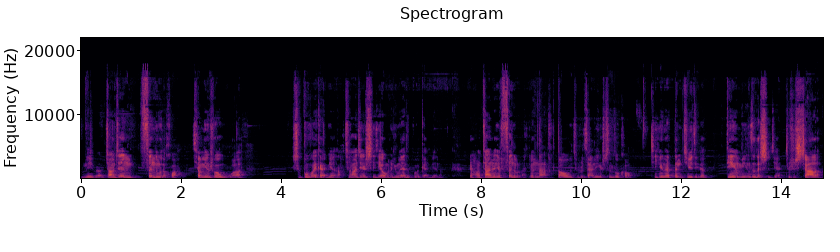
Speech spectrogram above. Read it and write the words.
那个张震愤怒的话。小明说：“我是不会改变的，就像这个世界，我们永远都不会改变的。”然后张震就愤怒了，就拿出刀，就是在那个十字路口进行了本剧这个电影名字的事件，就是杀了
